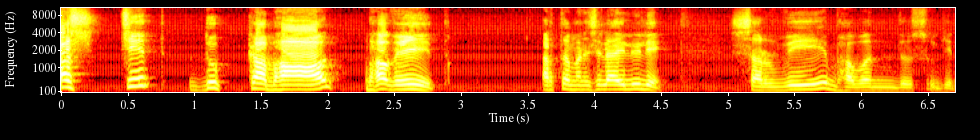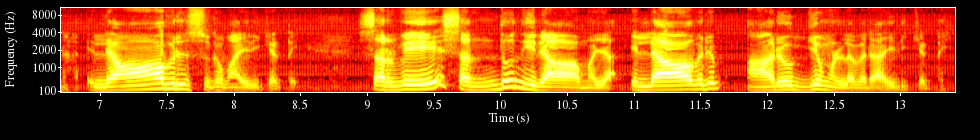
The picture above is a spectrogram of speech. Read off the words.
കശ്ചിത് ദുഃഖഭാഗ് ഭവേത്. അർത്ഥം മനസ്സിലായില്ലേ? സർവേ ഭവന്തു സുഖിന. എല്ലാവരും സുഖമായിരിക്കട്ടെ. സർവേ സന്തു നിരാമയ. എല്ലാവരും ആരോഗ്യമുള്ളവരായിരിക്കട്ടെ.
